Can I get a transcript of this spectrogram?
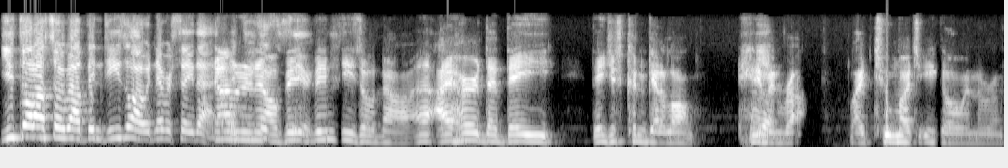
You thought I was talking about Vin Diesel? I would never say that. No, Vin no, Diesel's no. Vin. Vin Diesel, no. I I heard that they they just couldn't get along. Him Yeah. and Rock. Like, too much ego in the room.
